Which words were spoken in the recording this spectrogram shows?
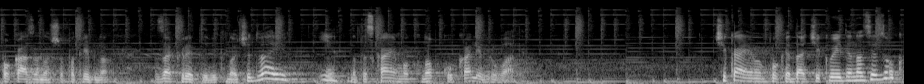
Показано, що потрібно закрити вікно чи двері і натискаємо кнопку Калібрувати. Чекаємо, поки датчик вийде на зв'язок.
